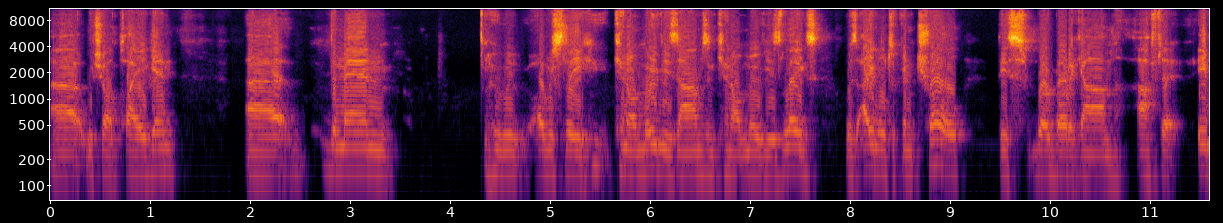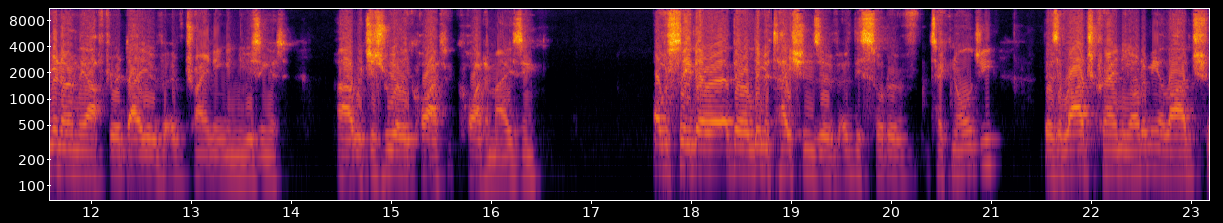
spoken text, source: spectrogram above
uh, which I'll play again, uh, the man who obviously cannot move his arms and cannot move his legs was able to control this robotic arm after even only after a day of, of training and using it, uh, which is really quite quite amazing. Obviously, there are there are limitations of, of this sort of technology. There's a large craniotomy, a large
